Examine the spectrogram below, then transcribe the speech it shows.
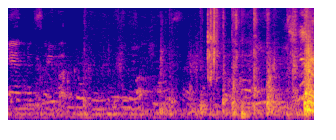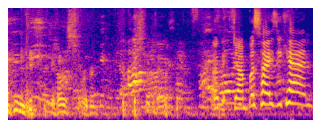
And Miss Ava. He goes for it. Okay, jump as high as you can.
